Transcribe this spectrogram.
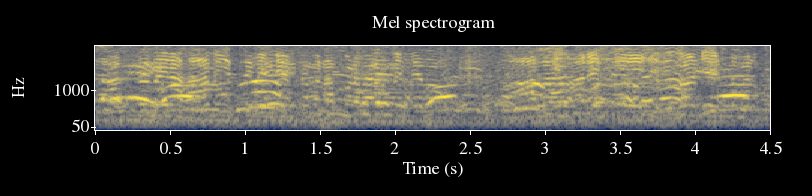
స్పష్టమైన హామీ ఇస్తే మేము చేస్తామని అప్పటి వరకు మేము వాళ్ళని అరెస్ట్ చేసి రిమాండ్ చేస్తామని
